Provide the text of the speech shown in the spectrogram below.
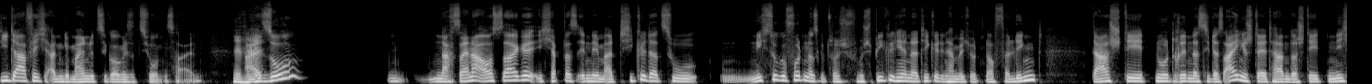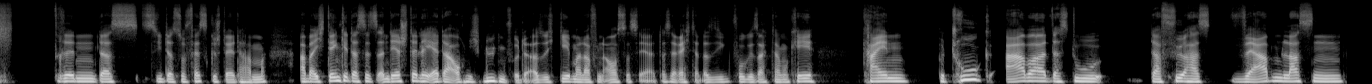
Die darf ich an gemeinnützige Organisationen zahlen. Mhm. Also, nach seiner Aussage, ich habe das in dem Artikel dazu nicht so gefunden. Es gibt zum Beispiel vom Spiegel hier einen Artikel, den haben wir unten auch verlinkt. Da steht nur drin, dass sie das eingestellt haben. Da steht nicht drin, dass sie das so festgestellt haben. Aber ich denke, dass jetzt an der Stelle er da auch nicht lügen würde. Also ich gehe mal davon aus, dass er, dass er recht hat. Also sie wohl gesagt haben, okay, kein Betrug, aber dass du dafür hast werben lassen,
